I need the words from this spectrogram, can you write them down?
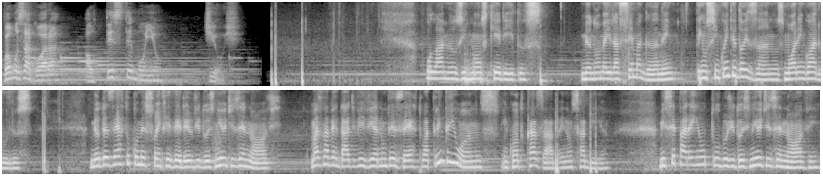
Vamos agora ao testemunho de hoje. Olá, meus irmãos queridos. Meu nome é Iracema Ganem, tenho 52 anos, moro em Guarulhos. Meu deserto começou em fevereiro de 2019, mas na verdade vivia num deserto há 31 anos, enquanto casada, e não sabia. Me separei em outubro de 2019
